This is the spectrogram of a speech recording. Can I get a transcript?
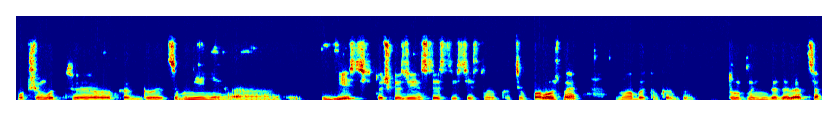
В общем, вот, э, как говорится, мнение э, есть, точка зрения следствия, естественно, противоположная, но об этом как бы трудно не догадаться.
